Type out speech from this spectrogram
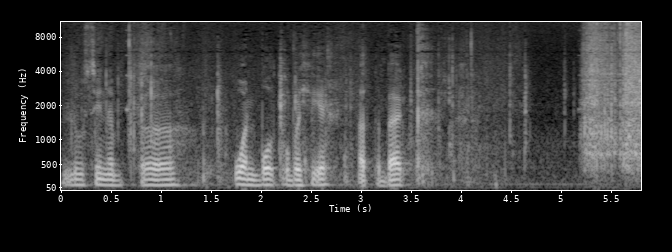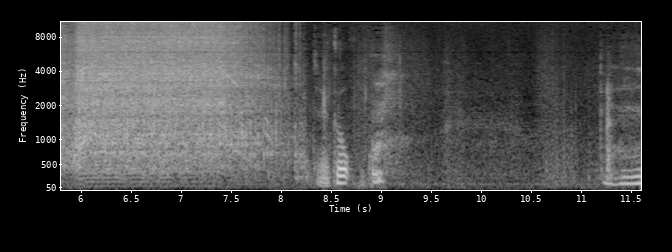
loosen a, uh, one bolt over here at the back go. Then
